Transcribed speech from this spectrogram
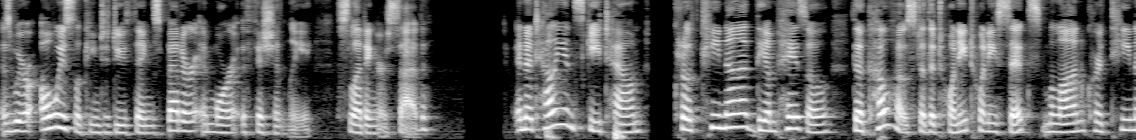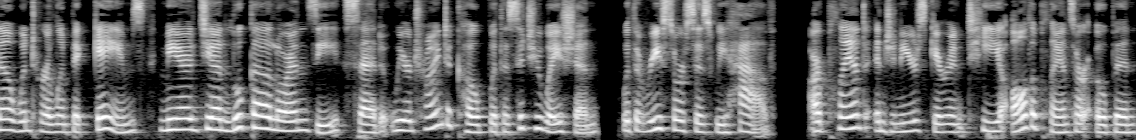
as we are always looking to do things better and more efficiently, Sledinger said. In Italian ski town, Cortina d'Ampezzo, the co-host of the 2026 Milan Cortina Winter Olympic Games, Mir Gianluca Lorenzi, said, We are trying to cope with the situation with the resources we have. Our plant engineers guarantee all the plants are open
